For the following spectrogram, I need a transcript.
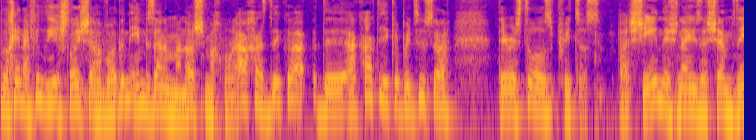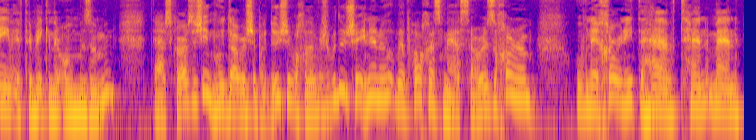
V'lechein afil yesh loisha avodim im zanim manosh machmur achas the akati ika pritzusa there is still a pritzus. B'Hashem they should not use Hashem's name if they're making their own mezumin. That's karas Hashem who davar shebadusha v'chol davar shebadusha inenu v'pochas me'asar. Zacharim uvnei chor need to have ten men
